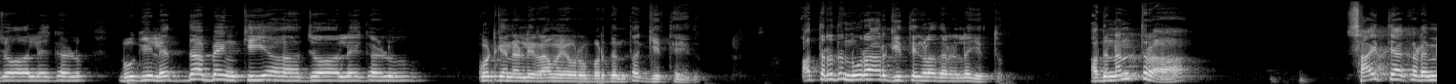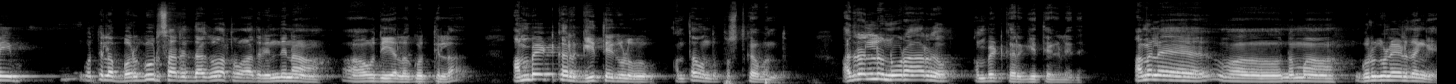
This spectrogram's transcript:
ಜ್ವಾಲೆಗಳು ಬುಗಿಲೆದ್ದ ಬೆಂಕಿಯ ಜ್ವಾಲೆಗಳು. ಕೋಟ್ಗೆನಹಳ್ಳಿ ರಾಮಯ್ಯವರು ಬರೆದಂಥ ಗೀತೆ ಇದು. ಆ ಥರದ ನೂರಾರು ಗೀತೆಗಳು ಅದರೆಲ್ಲ ಇತ್ತು. ಅದ ನಂತರ ಸಾಹಿತ್ಯ ಅಕಾಡೆಮಿ ಗೊತ್ತಿಲ್ಲ, ಬರ್ಗೂರ್ ಸರ್ ಇದ್ದಾಗೋ ಅಥವಾ ಅದರ ಹಿಂದಿನ ಅವಧಿಯೆಲ್ಲ ಗೊತ್ತಿಲ್ಲ, ಅಂಬೇಡ್ಕರ್ ಗೀತೆಗಳು ಅಂತ ಒಂದು ಪುಸ್ತಕ ಬಂತು. ಅದರಲ್ಲೂ ನೂರಾರು ಅಂಬೇಡ್ಕರ್ ಗೀತೆಗಳಿದೆ. ಆಮೇಲೆ ನಮ್ಮ ಗುರುಗಳು ಹೇಳ್ದಂಗೆ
